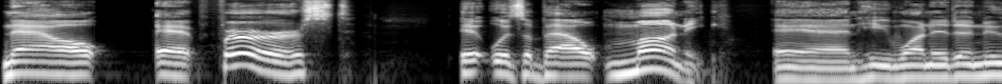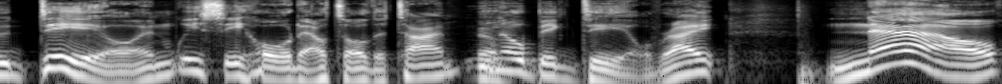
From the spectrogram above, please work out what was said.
Now, at first, it was about money, and he wanted a new deal, and we see holdouts all the time. No big deal, right? Now,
